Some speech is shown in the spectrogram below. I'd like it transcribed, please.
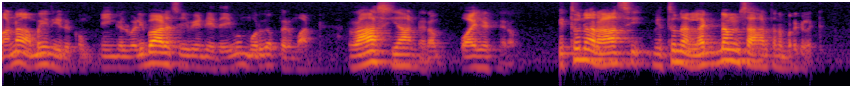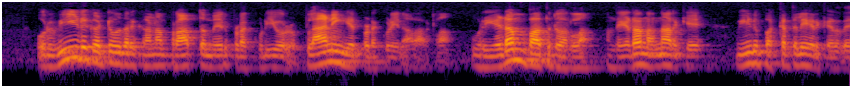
மன அமைதி இருக்கும். நீங்கள் வழிபாடு செய்ய வேண்டிய தெய்வம் முருகப்பெருமான். ராசியா நிறம் வயலட் நிறம். மிதுன ராசி மிதுன லக்னம் சார்ந்த நபர்களுக்கு. ஒரு வீடு கட்டுவதற்கான பிராப்தம் ஏற்படக்கூடிய ஒரு பிளானிங் ஏற்படக்கூடிய நாளாக இருக்கலாம். ஒரு இடம் பார்த்துட்டு வரலாம். அந்த இடம் நல்லா இருக்கே. வீடு பக்கத்திலே இருக்கிறது.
